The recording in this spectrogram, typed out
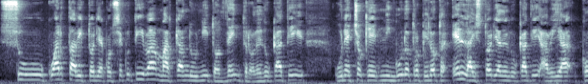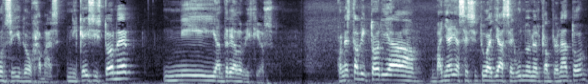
su cuarta victoria consecutiva, marcando un hito dentro de Ducati un hecho que ningún otro piloto en la historia de Ducati había conseguido jamás, ni Casey Stoner ni Andrea Dovizioso. Con esta victoria, Bañaya se sitúa ya segundo en el campeonato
